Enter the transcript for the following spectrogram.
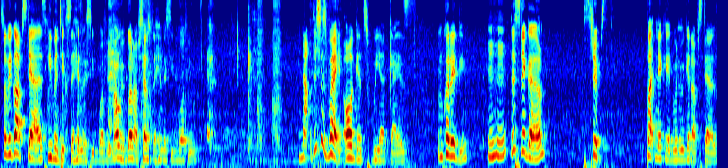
So we go upstairs. He even takes the Hennessy bottle. Now we've gone upstairs with the Hennessy bottle. Now this is where it all gets weird, guys. I'm ready. Mm-hmm. This nigga strips butt naked when we get upstairs.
